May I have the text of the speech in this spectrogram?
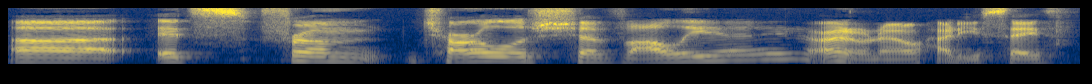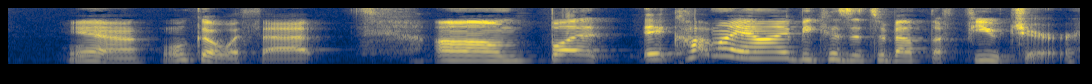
Uh, it's from Charles Chevallier. I don't know. How do you say? Yeah, we'll go with that. Um, but it caught my eye because it's about the future.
